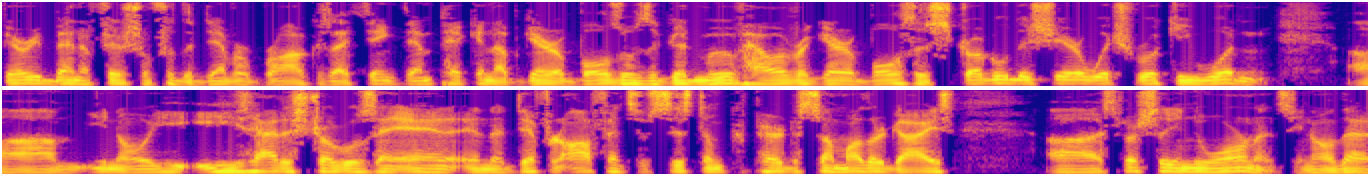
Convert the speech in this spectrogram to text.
very beneficial for the Denver Broncos. I think them picking up Garett Bolles was a good move. However, Garett Bolles has struggled this year, which rookie wouldn't. Um, you know, he, he's had his struggles in, in, a different offensive system compared to some other guys. Uh, especially in New Orleans, you know that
